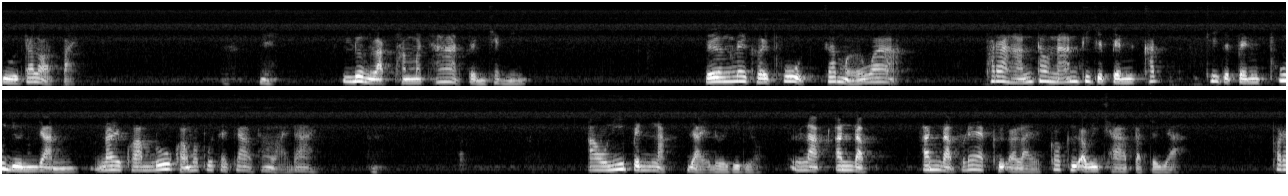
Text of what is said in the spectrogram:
อยู่ตลอดไปนี่เรื่องหลักธรรมชาติเป็นเช่นนี้จึงได้เคยพูดเสมอว่าพระอรหันต์เท่านั้นที่จะเป็นคัดที่จะเป็นผู้ยืนยันในความรู้ของพระพุทธเจ้าทั้งหลายได้ เอานี้เป็นหลักใหญ่เลยทีเดียว หลักอันดับอันดับแรกคืออะไร ก็คืออวิชชาปัจจยา พระอร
